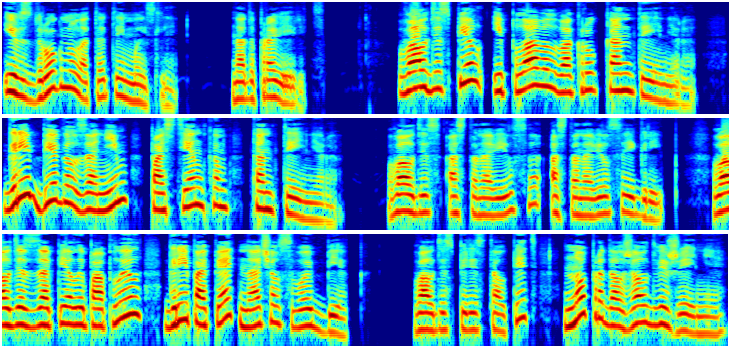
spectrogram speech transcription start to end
и вздрогнул от этой мысли. Надо проверить. Валдис пел и плавал вокруг контейнера. Гриб бегал за ним по стенкам контейнера. Валдис остановился, остановился и гриб. Валдис запел и поплыл, гриб опять начал свой бег. Валдис перестал петь, но продолжал движение.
